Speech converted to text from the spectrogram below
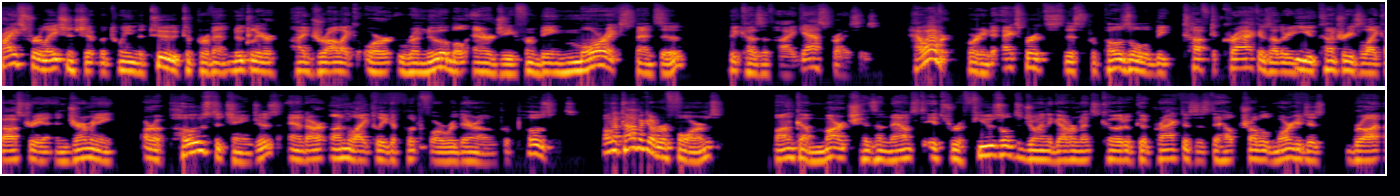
price relationship between the two to prevent nuclear, hydraulic, or renewable energy from being more expensive because of high gas prices. However, according to experts, this proposal will be tough to crack as other EU countries like Austria and Germany are opposed to changes and are unlikely to put forward their own proposals. On the topic of reforms, Banca March has announced its refusal to join the government's code of good practices to help troubled mortgages brought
